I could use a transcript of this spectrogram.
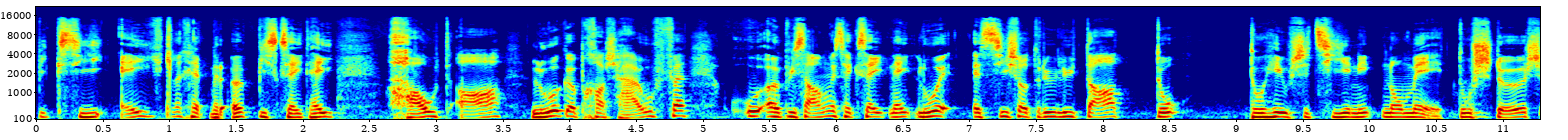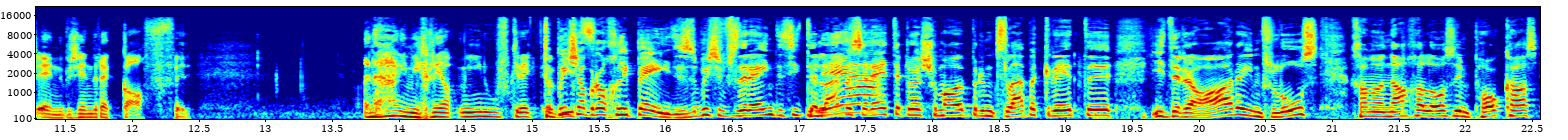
war. Eigentlich hat mir etwas gesagt, hey, halt an, schau, ob du kannst helfen. Und etwas anderes hat gesagt, nein, schau, es sind schon drei Leute da, du, du hilfst jetzt hier nicht noch mehr. Du störst ihn, du bist in einer Gaffer. Und dann habe ich mich ein bisschen an mir aufgeregt. Du bist aber auch ein bisschen beides. Du bist auf der einen Seite Ja. Lebensretter, du hast schon mal über das Leben geredet, in der Aare, im Fluss, kann man nachhören im Podcast,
